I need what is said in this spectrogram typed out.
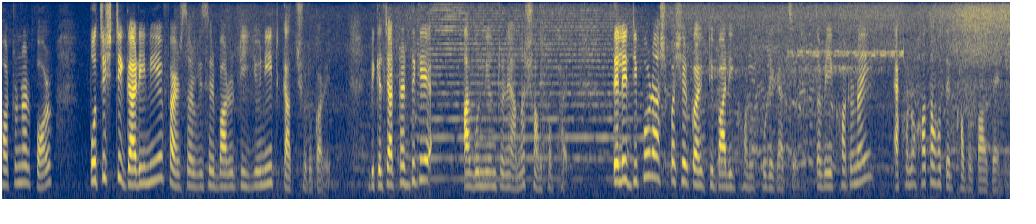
ঘটনার পর পঁচিশটি গাড়ি নিয়ে ফায়ার সার্ভিসের বারোটি ইউনিট কাজ শুরু করে। বিকেল চারটার দিকে আগুন নিয়ন্ত্রণে আনা সম্ভব হয়। তেলের ডিপোর আশপাশের কয়েকটি বাড়ি ঘর পুড়ে গেছে। তবে এই ঘটনায় এখনও হতাহতের খবর পাওয়া যায়নি।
